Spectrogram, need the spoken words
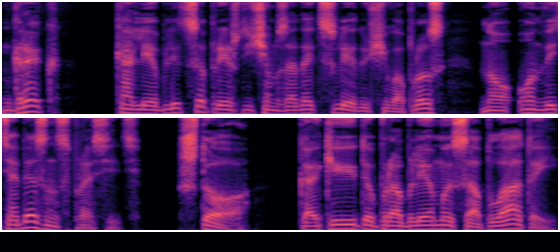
Грег колеблется, прежде чем задать следующий вопрос, но он ведь обязан спросить. «Что? Какие-то проблемы с оплатой?»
